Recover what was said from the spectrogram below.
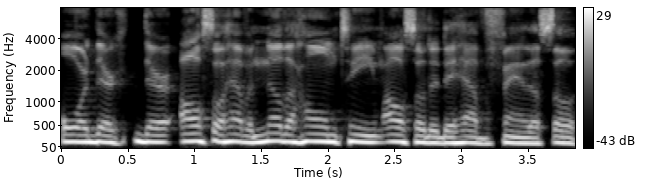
or they're they're also have another home team also that they have a fan of. So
